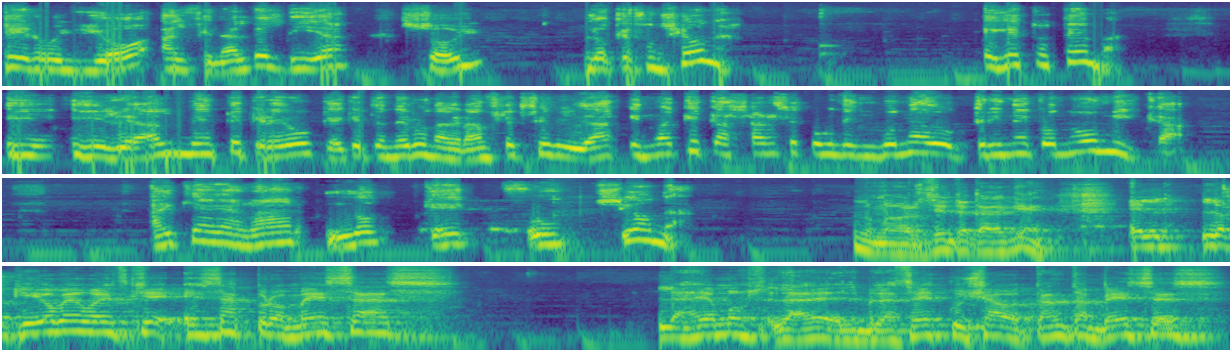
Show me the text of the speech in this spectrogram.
pero yo al final del día soy lo que funciona en estos temas. Y, y, realmente creo que hay que tener una gran flexibilidad y no hay que casarse con ninguna doctrina económica. Hay que agarrar lo que funciona. Lo mejorcito de cada quien. El, lo que yo veo es que esas promesas las, hemos, las, he escuchado tantas veces,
